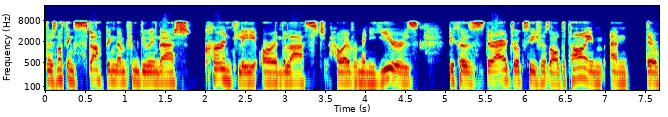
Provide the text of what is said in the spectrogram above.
there's nothing stopping them from doing that currently or in the last however many years because there are drug seizures all the time and they're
